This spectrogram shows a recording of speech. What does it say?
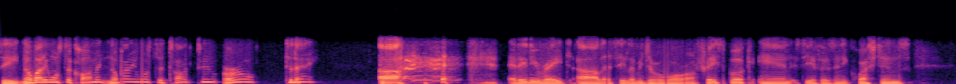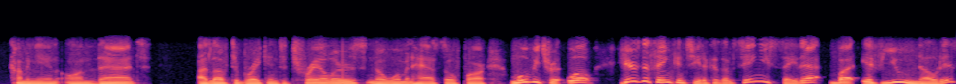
see. Nobody wants to call me. Nobody wants to talk to Earl today. Uh, at any rate, uh, let's see. Let me jump over on Facebook and see if there's any questions coming in on that. I'd love to break into trailers. No woman has so far. Movie Well, here's the thing, Conchita, because I'm seeing you say that, but if you notice,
